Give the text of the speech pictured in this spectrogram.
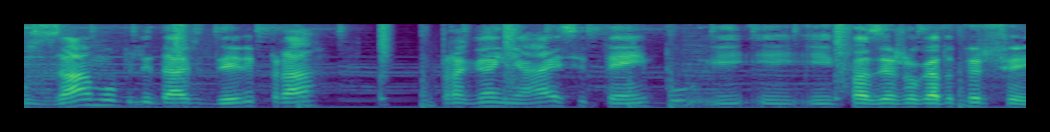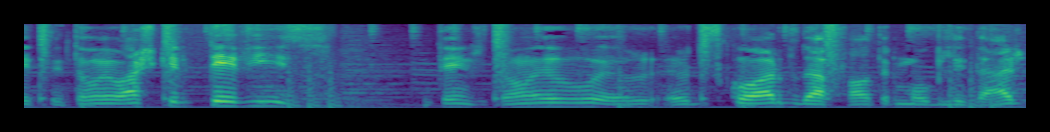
usar a mobilidade dele para para ganhar esse tempo e, e, e, fazer a jogada perfeita. Então eu acho que ele teve isso, entende? Então eu, eu, eu, discordo da falta de mobilidade.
